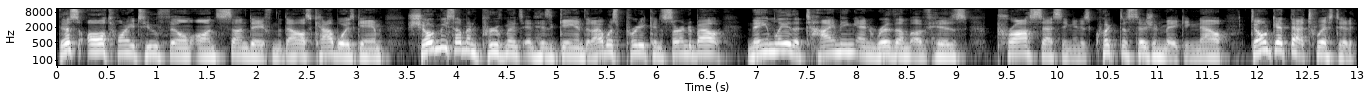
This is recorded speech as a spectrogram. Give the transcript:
this all 22 film on Sunday from the Dallas Cowboys game showed me some improvements in his game that I was pretty concerned about, namely the timing and rhythm of his processing and his quick decision making. Now, don't get that twisted.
